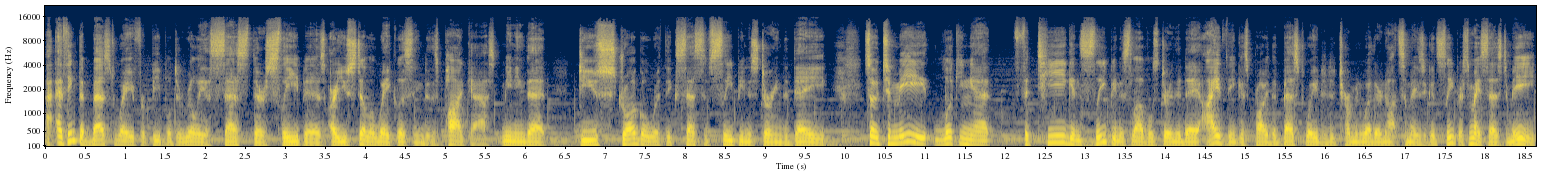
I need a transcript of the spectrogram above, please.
I think the best way for people to really assess their sleep is are you still awake listening to this podcast? Meaning that do you struggle with excessive sleepiness during the day? So, to me, looking at fatigue and sleepiness levels during the day, I think is probably the best way to determine whether or not somebody's a good sleeper. Somebody says to me,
